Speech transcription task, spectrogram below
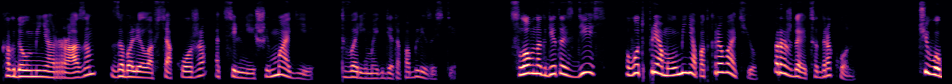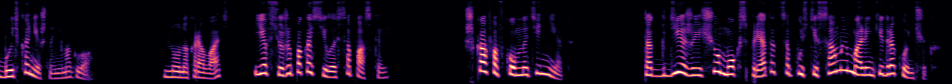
когда у меня разом заболела вся кожа от сильнейшей магии, творимой где-то поблизости. Словно где-то здесь, вот прямо у меня под кроватью, рождается дракон. Чего быть, конечно, не могло. Но на кровать я все же покосилась с опаской. Шкафа в комнате нет. Так где же еще мог спрятаться пусть и самый маленький дракончик?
